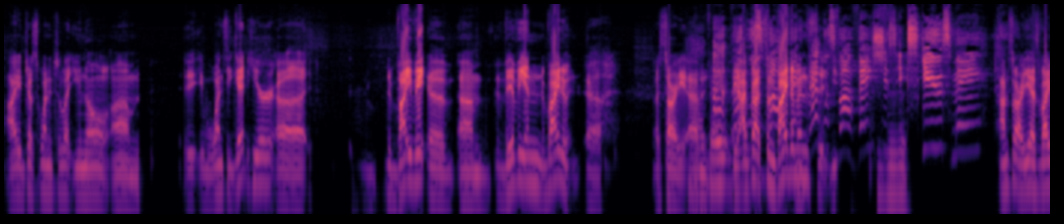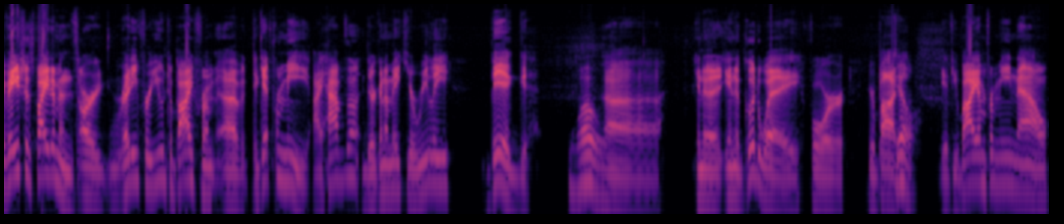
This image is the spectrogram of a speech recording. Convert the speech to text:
I just wanted to let you know, um, i- i- once you get here, uh, Vivi- uh, um, Vivian vitamin. Uh, uh, sorry, um, Viva- Yeah, that yeah, I've got some vitamins. That was vivacious. Excuse me. I'm sorry. Yes, vivacious vitamins are ready for you to buy from uh, to get from me. I have them. They're gonna make you really big, Whoa. uh, in a in a good way for your body. Gil. If you buy them from me now,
